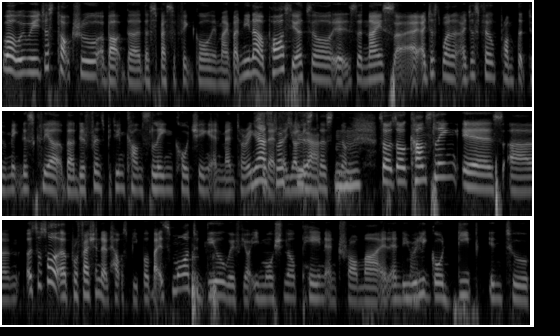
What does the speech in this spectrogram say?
Well, we, we just talked through about the the specific goal in mind. But Nina, I'll pause here. So it's a nice. I, I just want. I just feel prompted to make this clear about the difference between counseling, coaching, and mentoring, yes so that uh, let's your do that listeners know. Mhm. So so counseling is um it's also a profession that helps people, but it's more to deal with your emotional pain and trauma, and and you Right. really go deep into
